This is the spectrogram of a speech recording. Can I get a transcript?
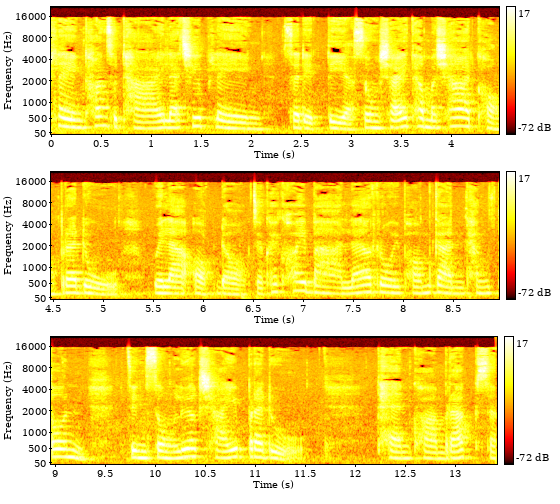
เพลงท่อนสุดท้ายและชื่อเพลง เสด็จเตี่ยทรงใช้ธรรมชาติของประดู่ เวลาออกดอกจะค่อยๆ บานและโรยพร้อมกันทั้งต้น จึงทรงเลือกใช้ประดู่ แทนความรักสา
